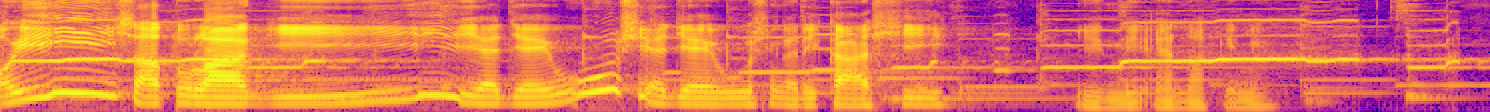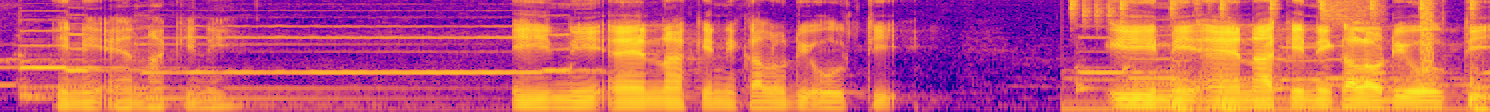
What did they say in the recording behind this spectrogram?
Oi satu lagi. Ya Zeus ya Zeus nggak dikasih. Ini enak ini. Ini enak ini. Ini enak ini kalau di ulti ini enak ini kalau di ulti.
